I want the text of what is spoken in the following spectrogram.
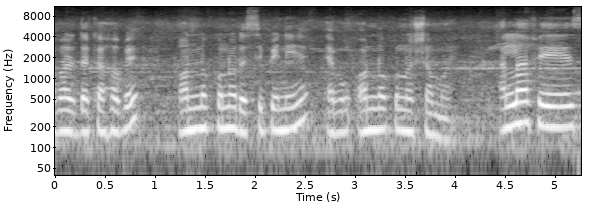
আবার দেখা হবে অন্য কোনো রেসিপি নিয়ে এবং অন্য কোনো সময়। আল্লাহ হাফেজ।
